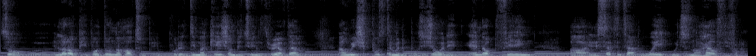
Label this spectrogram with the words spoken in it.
So a lot of people don't know how to put a demarcation between the three of them, and which puts them in a position where they end up feeling uh, in a certain type of way, which is not healthy for them.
